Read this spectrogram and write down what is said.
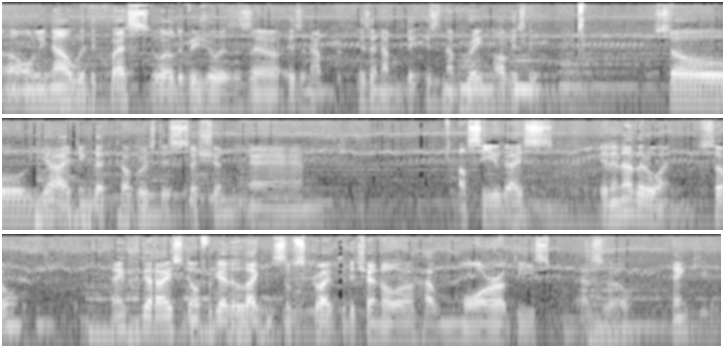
Uh, only now with the quest, well, the visual is, is, a, is an up is an update is an upgrade, obviously. So yeah, I think that covers this session, and I'll see you guys in another one. So thanks, guys. Don't forget to like and subscribe to the channel. I'll have more of these as well. Thank you.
